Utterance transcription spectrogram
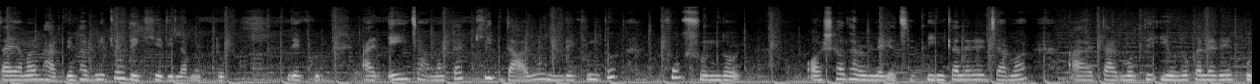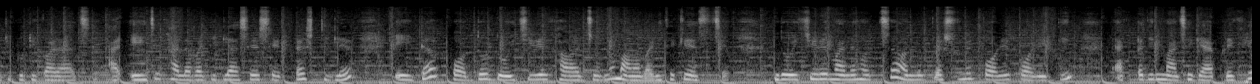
তাই আমার ভাগ্নে ভাগ্নিকেও দেখিয়ে দিলাম একটু। দেখুন। আর এই জামাটা কি দারুণ, দেখুন তো, খুব সুন্দর। অসাধারণ লেগেছে পিঙ্ক কালারের জামা আর তার মধ্যে ইয়েলো কালারের পুটি পুটি করা আছে। আর এই যে থালাবাটি গ্লাসের সেটটা স্টিলের, এইটা পদ্ম দই চিড়ে খাওয়ার জন্য মামাবাড়ি থেকে এসছে। দই চিড়ে মানে হচ্ছে অন্নপ্রাশনের পরের পরের দিন, একটা দিন মাঝে গ্যাপ রেখে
